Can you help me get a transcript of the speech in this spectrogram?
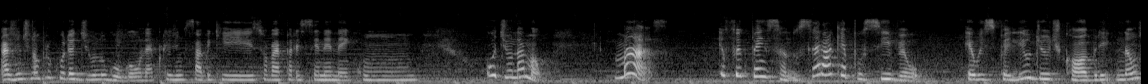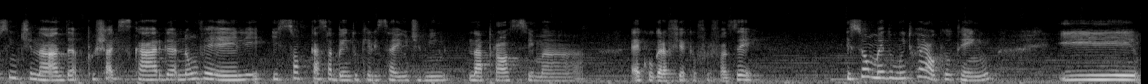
a gente não procura DIU no Google, né? Porque a gente sabe que só vai aparecer neném com o DIU na mão. Mas eu fico pensando, será que é possível eu expelir o DIU de cobre, não sentir nada, puxar descarga, não ver ele e só ficar sabendo que ele saiu de mim na próxima ecografia que eu for fazer? Isso é um medo muito real que eu tenho e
